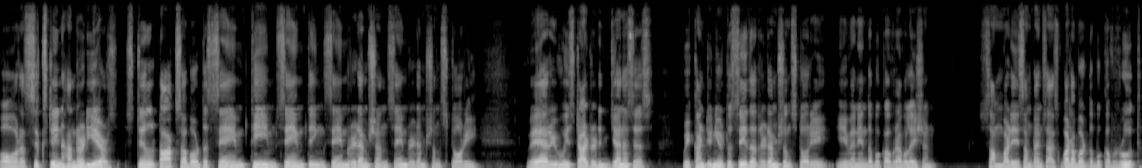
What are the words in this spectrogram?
over 1600 years still talks about the same theme same thing same redemption same redemption story. Where we started in genesis we continue to see the redemption story even in the book of Revelation. Somebody sometimes asks, What about the book of Ruth?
